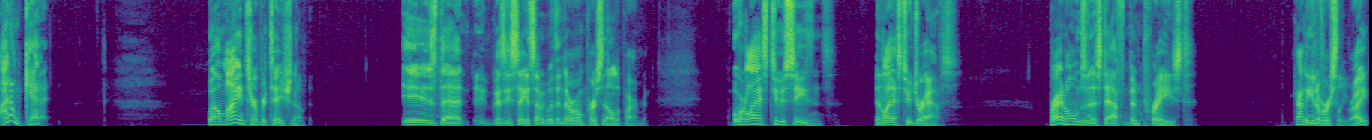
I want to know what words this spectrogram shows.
I don't get it. Well, my interpretation of it is that because he's saying it's something within their own personnel department. Over the last two seasons, in the last two drafts, Brad Holmes and his staff have been praised kind of universally, right?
